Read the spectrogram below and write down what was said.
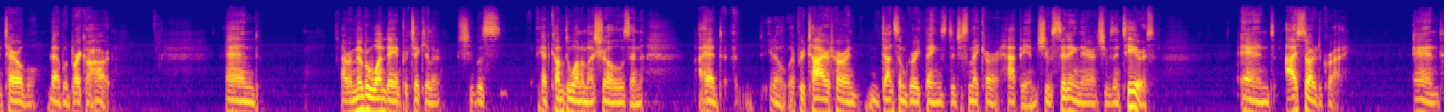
and terrible that would break her heart. And I remember one day in particular, she was had come to one of my shows and I had you know, retired her and done some great things to just make her happy. And she was sitting there and she was in tears. And I started to cry. And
